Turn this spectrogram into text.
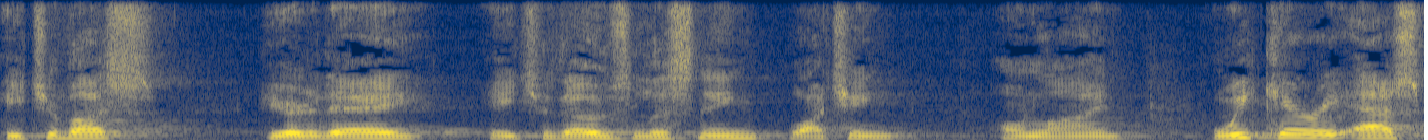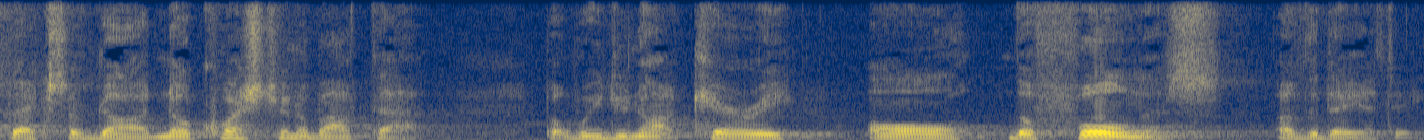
each of us here today each of those listening, watching online. We carry aspects of God, no question about that. But we do not carry all the fullness of the deity.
